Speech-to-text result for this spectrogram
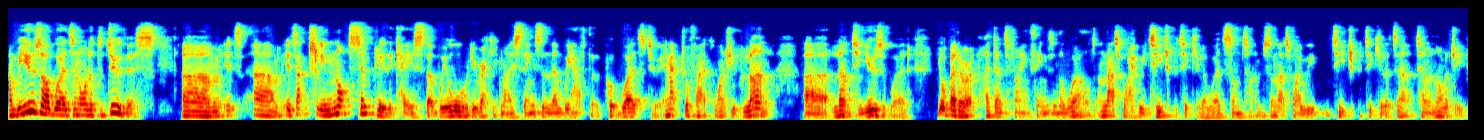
and we use our words in order to do this um, it's um, it's actually not simply the case that we already recognize things and then we have to put words to it. In actual fact, once you've learned uh, learned to use a word, you're better at identifying things in the world, and that's why we teach particular words sometimes, and that's why we teach particular ter terminology,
